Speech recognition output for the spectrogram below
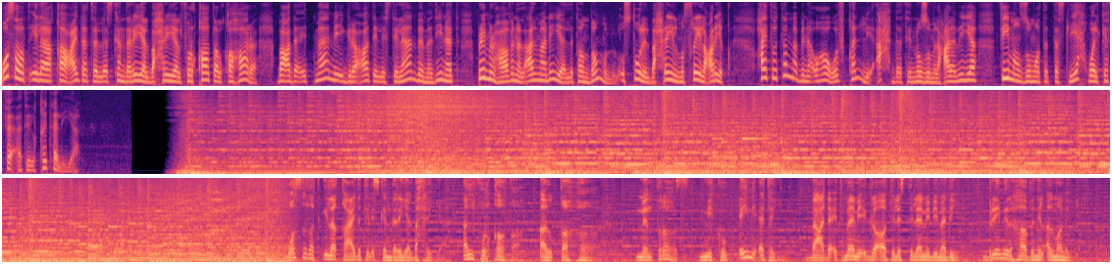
وصلت إلى قاعدة الإسكندرية البحرية الفرقاط القهارة بعد إتمام إجراءات الاستلام بمدينة بريمرهافن الألمانية لتنضم للأسطول البحري المصري العريق حيث تم بناؤها وفقا لأحدث النظم العالمية في منظومة التسليح والكفاءة القتالية. وصلت إلى قاعدة الإسكندرية البحرية الفرقاطة القهار. من طراز MEKO A-200 بعد إتمام إجراءات الاستلام بمدينة بريمرهافن الألمانية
